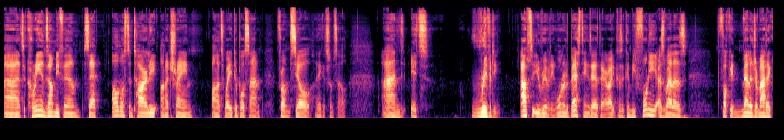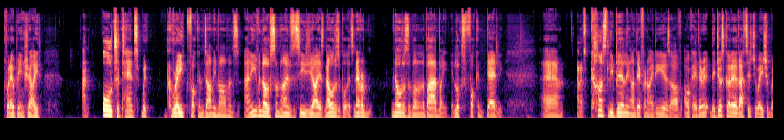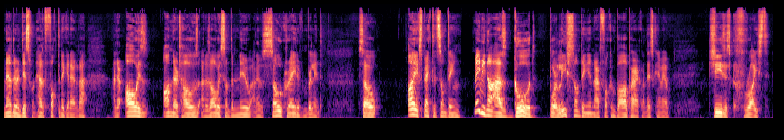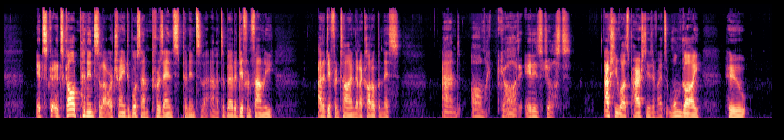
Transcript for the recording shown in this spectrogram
Uh, it's a Korean zombie film set almost entirely on a train on its way to Busan from Seoul. I think it's from Seoul. And it's riveting. Absolutely riveting. One of the best things out there, right? Because it can be funny as well as fucking melodramatic without being shy. And ultra tense with great fucking zombie moments. And even though sometimes the CGI is noticeable, it's never noticeable in a bad way. It looks fucking deadly. Um, and it's constantly building on different ideas of okay, they they just got out of that situation, but now they're in this one. How the fuck did they get out of that? And they're always on their toes, and there's always something new, and it was so creative and brilliant. So I expected something maybe not as good, but at least something in that fucking ballpark when this came out. Jesus Christ. It's it's called Peninsula or Train to Busan presents Peninsula, and it's about a different family at a different time that I caught up in this. And oh my god, it is just actually well, it's partially different. It's one guy who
